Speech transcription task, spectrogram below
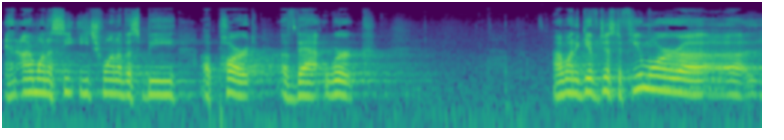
And I want to see each one of us be a part of that work. I want to give just a few more, uh, uh,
